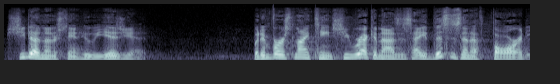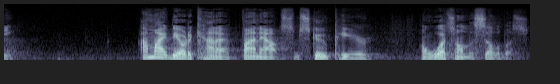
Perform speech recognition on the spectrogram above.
She doesn't understand who he is yet. But in verse 19, she recognizes hey, this is an authority. I might be able to kind of find out some scoop here on what's on the syllabus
